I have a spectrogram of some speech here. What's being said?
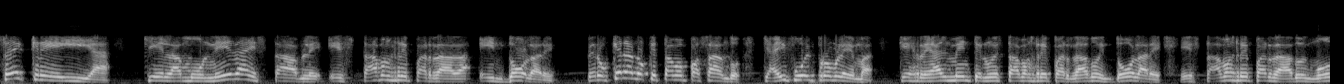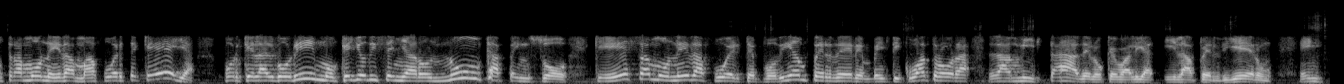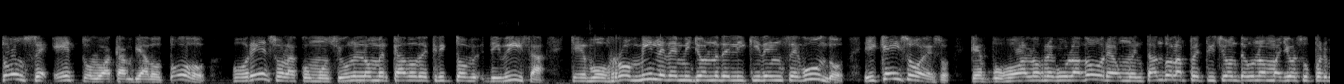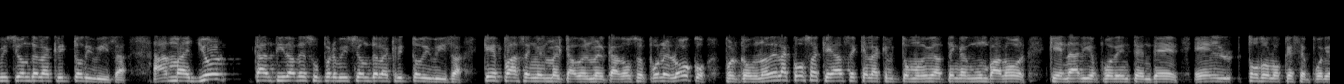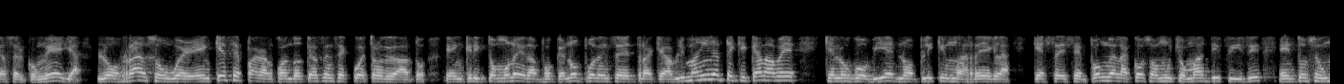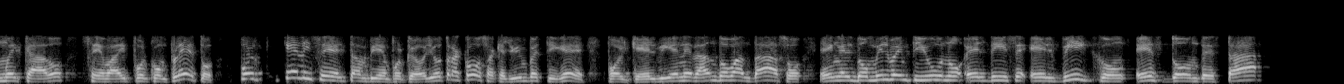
Se creía que la moneda estable estaban respaldadas en dólares. Pero ¿qué era lo que estaba pasando? Que ahí fue el problema, que realmente no estaban respaldados en dólares, estaban respaldados en otra moneda más fuerte que ella, porque el algoritmo que ellos diseñaron nunca pensó que esa moneda fuerte podían perder en 24 horas la mitad de lo que valía y la perdieron. Entonces esto lo ha cambiado todo. Por eso la conmoción en los mercados de criptodivisas, que borró miles de millones de liquidez en segundos. ¿Y qué hizo eso? Que empujó a los reguladores aumentando la petición de una mayor supervisión de la criptodivisa. A mayor cantidad de supervisión de la criptodivisa. ¿Qué pasa en el mercado? El mercado se pone loco porque una de las cosas que hace que la criptomoneda tengan un valor que nadie puede entender es todo lo que se puede hacer con ella. Los ransomware, ¿en qué se pagan cuando te hacen secuestro de datos? En criptomonedas porque no pueden ser traqueables. Imagínate que cada vez que los gobiernos apliquen más reglas, que se, se ponga la cosa mucho más difícil, entonces un mercado se va a ir por completo. ¿Por qué dice él también? Porque oye otra cosa que yo investigué, porque él viene dando bandazos. En el 2021 él dice el Bitcoin es donde está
